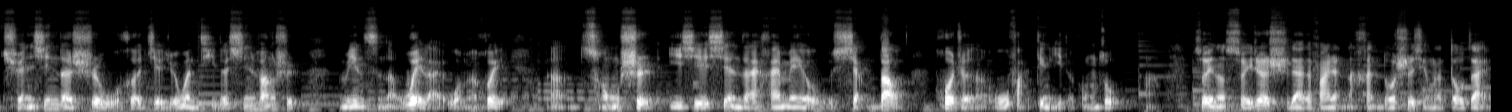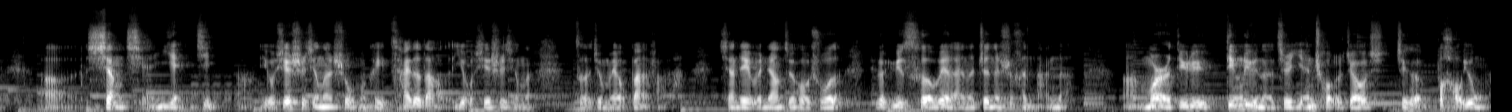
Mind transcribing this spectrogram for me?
全新的事物和解决问题的新方式。那么因此呢，未来我们会啊从事一些现在还没有想到或者呢无法定义的工作啊。所以呢，随着时代的发展呢，很多事情呢都在呃向前演进啊。有些事情呢是我们可以猜得到的，有些事情呢则就没有办法了。像这个文章最后说的，这个预测未来呢真的是很难的啊。摩尔定律定律呢，就眼瞅着就要这个不好用了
